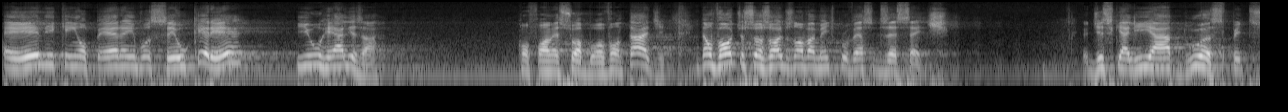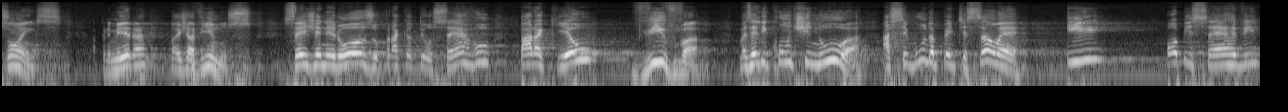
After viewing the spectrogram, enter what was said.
é Ele quem opera em você o querer e o realizar, conforme a sua boa vontade. Então, volte os seus olhos novamente para o verso 17. Eu disse que ali há duas petições. A primeira, nós já vimos: seja generoso para que o teu servo, para que eu viva. Mas ele continua. A segunda petição é: e observe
